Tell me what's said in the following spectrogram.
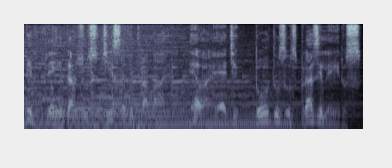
Defenda a Justiça do Trabalho. Ela é de todos os brasileiros.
